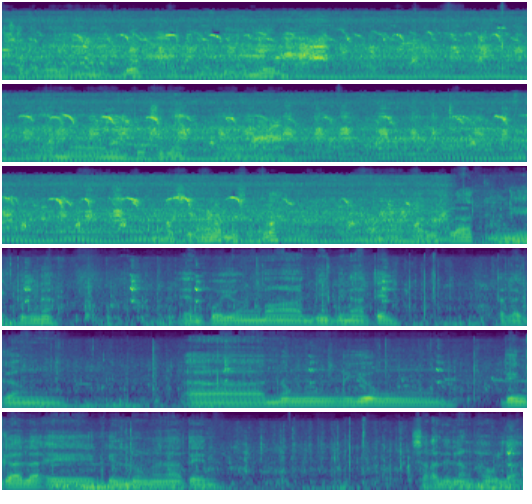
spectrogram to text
kasalukuyang itlog at naglilimlim. Ayan na yun po sila. Ah, ano sila ngayon? Masagla. Ah, halos lahat, mangiikling na. Ayan po yung mga bibi natin. Talagang ah, nung yung Bengala eh kinulong na natin sa kanilang hawla,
